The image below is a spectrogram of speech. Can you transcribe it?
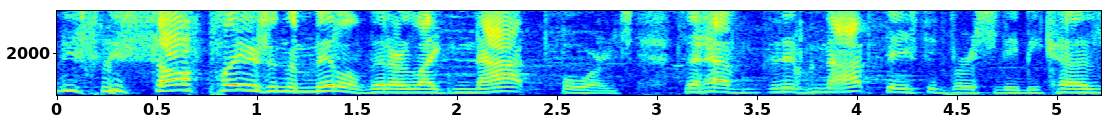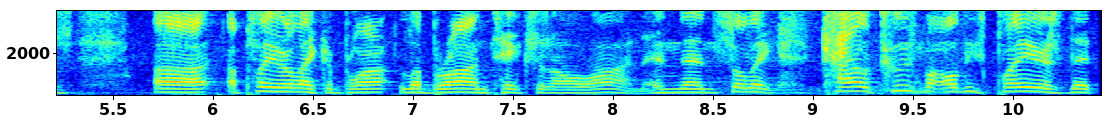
these these soft players in the middle that are like not forged, that have that have not faced adversity because uh, a player like LeBron, LeBron takes it all on, and then so like Kyle Kuzma, all these players that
